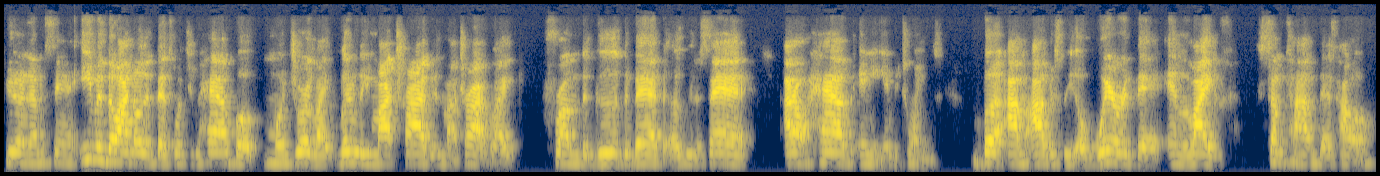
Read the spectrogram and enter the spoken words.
you know what I'm saying. Even though I know that that's what you have, but majority, like literally, my tribe is my tribe. Like from the good, the bad, the ugly, the sad. I don't have any in betweens. But I'm obviously aware that in life, sometimes that's how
